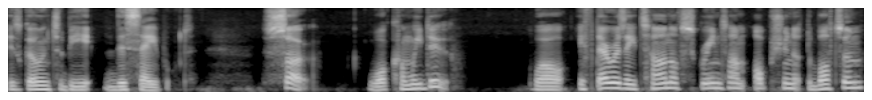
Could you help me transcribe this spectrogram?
is going to be disabled. So, what can we do? Well, if there is a turn off screen time option at the bottom,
